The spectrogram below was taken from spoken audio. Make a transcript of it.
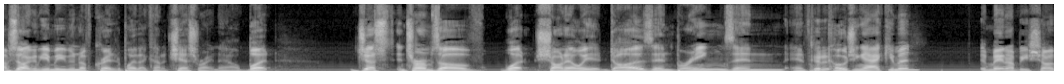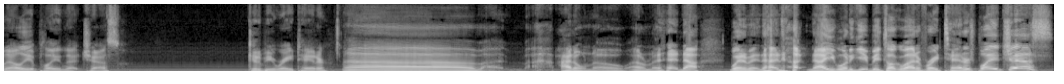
I'm still not going to give him even enough credit to play that kind of chess right now. But just in terms of what Shawn Elliott does and brings and and from Could it- coaching acumen. It may not be Shawn Elliott playing that chess. Could it be Ray Tanner? Uh, I don't know. I don't know. Now, wait a minute. Now, now you want to get me to talk about if Ray Tanner's playing chess?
